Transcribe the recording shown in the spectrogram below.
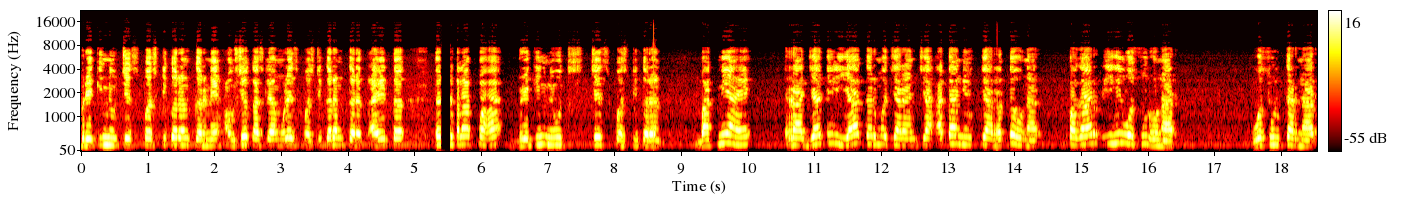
ब्रेकिंग न्यूजचे स्पष्टीकरण करणे आवश्यक असल्यामुळे स्पष्टीकरण करत आहे. तर चला पहा ब्रेकिंग न्यूजचे स्पष्टीकरण. बातमी आहे राज्यातील या कर्मचाऱ्यांच्या आता नियुक्त्या रद्द होणार पगारही वसूल होणार. वसूल करणार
